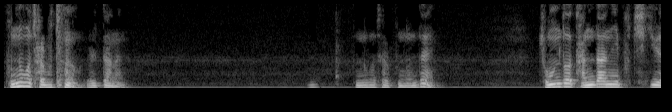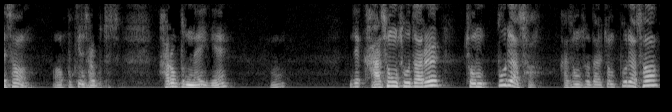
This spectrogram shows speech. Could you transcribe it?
붙는 건 잘 붙어요. 일단은 붙는 건 잘 붙는데 좀 더 단단히 붙이기 위해서 어, 붙기는 잘 붙었어. 바로 붙네 이게. 어? 근데 가성 소다를 좀 뿌려서 가성 소다를 좀 뿌려서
